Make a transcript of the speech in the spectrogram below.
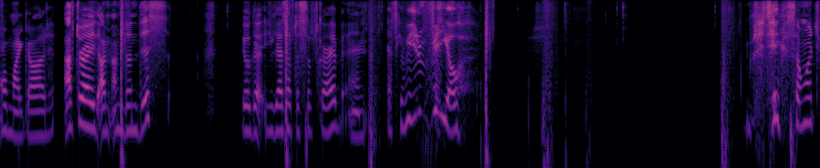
Oh my god. After I, I'm, I'm done this, you'll get, you guys have to subscribe, and that's gonna be the video. I'm gonna take so much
